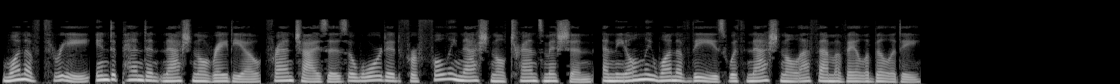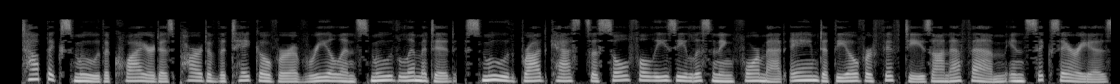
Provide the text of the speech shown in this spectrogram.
one of three independent national radio franchises awarded for fully national transmission, and the only one of these with national FM availability. Topic Smooth acquired as part of the takeover of Real and Smooth Limited, Smooth broadcasts a soulful easy listening format aimed at the over 50s on FM in six areas,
